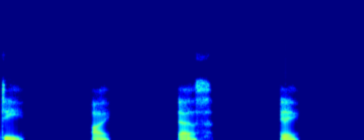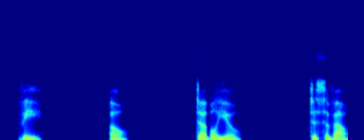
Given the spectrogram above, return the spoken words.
D I S A. V. O. W. Disavow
